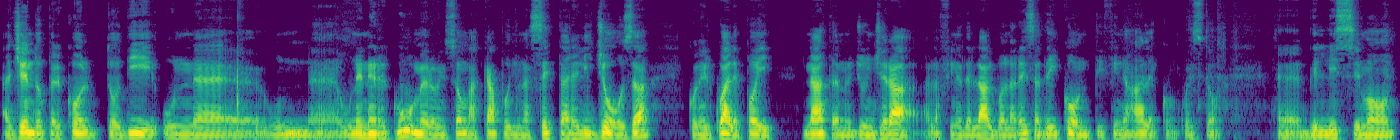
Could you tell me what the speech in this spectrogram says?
agendo per conto di un, eh, un, eh, un, energumero, insomma, a capo di una setta religiosa, con il quale poi Nathan giungerà alla fine dell'albo alla resa dei conti finale, con questo eh, bellissimo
